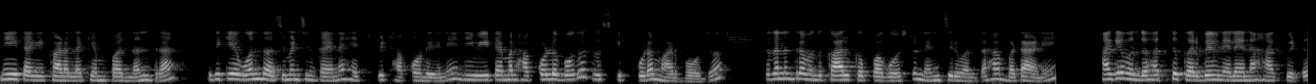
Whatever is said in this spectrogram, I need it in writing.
ನೀಟಾಗಿ ಕಾಳೆಲ್ಲ ಕೆಂಪಾದ ನಂತರ ಇದಕ್ಕೆ ಒಂದು ಹಸಿಮೆಣಸಿನಕಾಯಿನ ಹೆಚ್ಚಿಬಿಟ್ಟು ಹಾಕ್ಕೊಂಡಿದ್ದೀನಿ ನೀವು ಈ ಟೈಮಲ್ಲಿ ಹಾಕ್ಕೊಳ್ಳಬಹುದು ಅಥವಾ ಸ್ಕಿಪ್ ಕೂಡ ಮಾಡ್ಬೋದು. ತದನಂತರ ಒಂದು ಕಾಲು ಕಪ್ ಆಗುವಷ್ಟು ನೆನೆಸಿರುವಂತಹ ಬಟಾಣಿ. ಹಾಗೆ ಒಂದು ಹತ್ತು ಕರಿಬೇವಿನ ಎಲೆಯನ್ನು ಹಾಕಿಬಿಟ್ಟು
